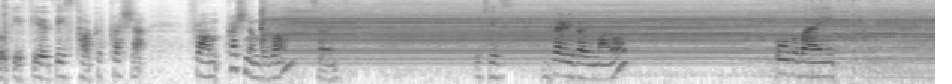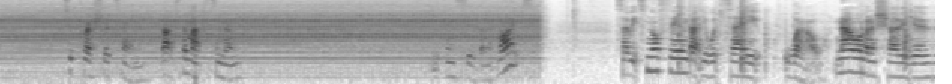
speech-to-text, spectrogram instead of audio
will give you this type of pressure from pressure number one, so which is very, very mild, all the way to pressure 10. That's the maximum You can see that, right? So it's nothing that you would say, wow. Now I'm going to show you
